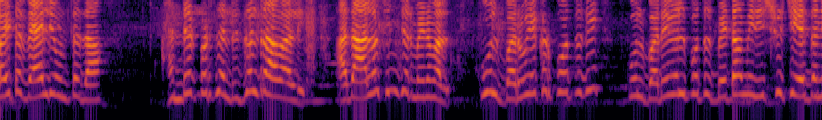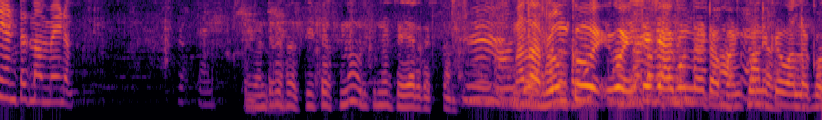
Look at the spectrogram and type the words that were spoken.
బయట వాల్యూ ఉంటుందా? హండ్రెడ్ పర్సెంట్ రిజల్ట్ రావాలి. అది ఆలోచించారు మేడం వాళ్ళు. స్కూల్ బరువు ఎక్కడ పోతుంది? స్కూల్ బరువు వెళ్ళిపోతుంది బెటా మీరు ఇష్యూ చేయొద్దని అంటుంది మా మేడం. వెంటనే సార్ టీచర్స్ ఉరికి మీరు చేయాలి ఖచ్చితంగా. మళ్ళా రూమ్కు ఇగో ఇంతే జాగ ఉందట పండుకోనికి వాళ్ళకు.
